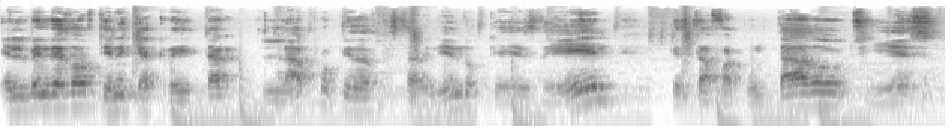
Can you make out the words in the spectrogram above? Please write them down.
El vendedor tiene que acreditar la propiedad que está vendiendo, que es de él, que está facultado, si es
